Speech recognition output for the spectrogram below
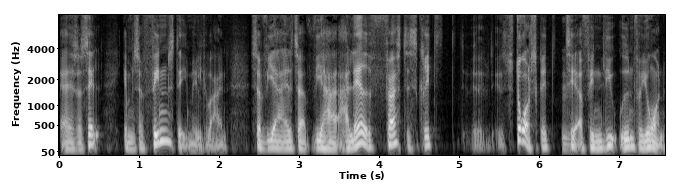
af sig selv, jamen så findes det i Mælkevejen. Så vi, er altså, vi har, har lavet første skridt et stort skridt mm. til at finde liv uden for jorden.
